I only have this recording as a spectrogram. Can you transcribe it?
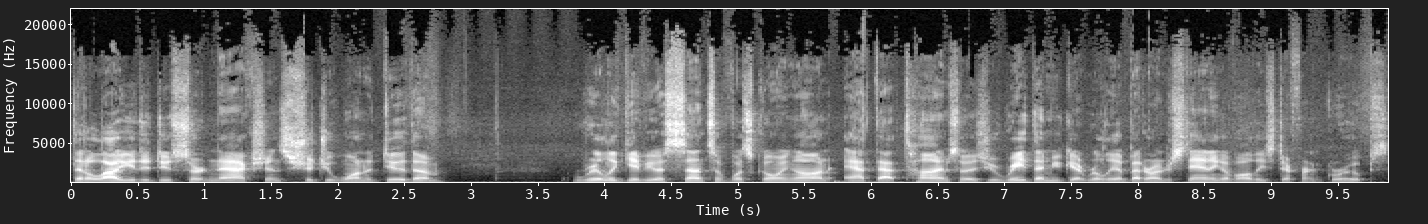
that allow you to do certain actions, should you want to do them, really give you a sense of what's going on at that time. So as you read them, you get really a better understanding of all these different groups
